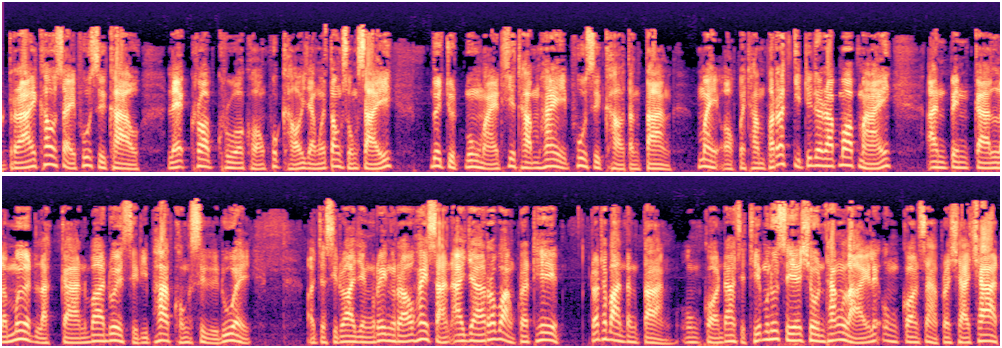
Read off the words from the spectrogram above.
ดร้ายเข้าใส่ผู้สื่อข่าว และครอบครัวของพวกเขาอย่างไม่ต้องสงสัย ด้วยจุดมุ่งหมายที่จะทำให้ผู้สื่อข่าวต่างๆ ไม่ออกไปทำภารกิจที่ได้รับมอบหมาย อันเป็นการละเมิดหลักการว่าด้วยเสรีภาพของสื่อด้วยอาจาซิรายังเร่งเร้าให้ศาลอาญาระหว่างประเทศ รัฐบาลต่างๆ องค์กรด้านสิทธิมนุษยชนทั้งหลาย และองค์กรสหประชาชาติ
